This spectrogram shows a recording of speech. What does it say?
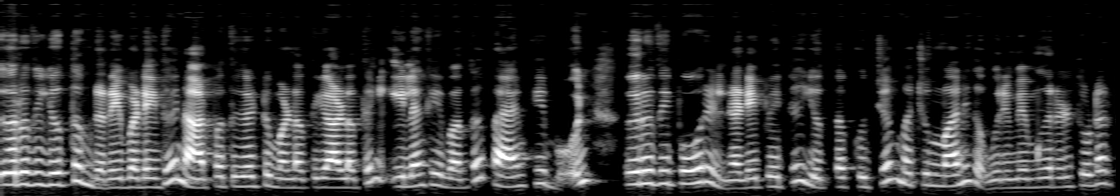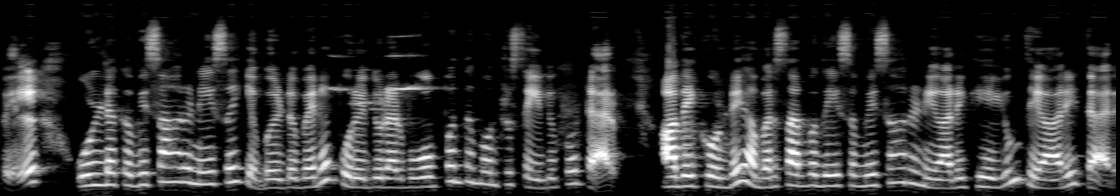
இறுதி யுத்தம் நிறைவடைந்து நாற்பத்தி எட்டு மணத்தியாலத்தில் இலங்கை வந்து பான்கிபோன் இறுதி போரில் நடைபெற்ற யுத்த குற்றம் மற்றும் மனித உரிமை மீறல் தொடர்பில் உள்ளக விசாரணை செய்ய வேண்டும் என புரிந்துணர்வு ஒப்பந்தம் ஒன்று செய்து கொண்டார். அதை கொண்டே அவர் சர்வதேச விசாரணை அறிக்கையையும் தயாரித்தார்.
